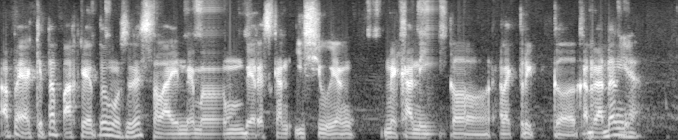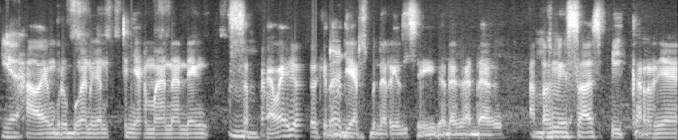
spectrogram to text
apa ya kita pakai itu maksudnya selain memang membereskan isu yang mechanical electrical kadang-kadang yeah yeah. hal yang berhubungan dengan kenyamanan yang hmm. sepele juga kita hmm. harus benerin sih kadang-kadang atau hmm. misal speakernya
